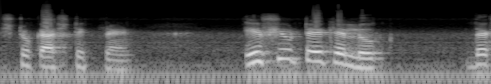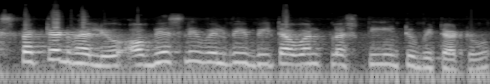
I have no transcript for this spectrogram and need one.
stochastic trend. If you take a look the expected value obviously will be beta 1 plus t into beta 2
